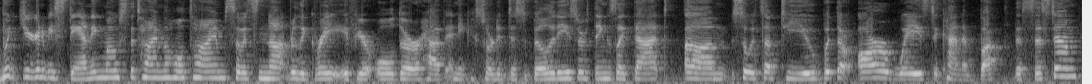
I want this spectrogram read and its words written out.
but you're going to be standing most of the time, the whole time. So it's not really great if you're older or have any sort of disabilities or things like that. Um, so it's up to you. But there are ways to kind of buck the system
